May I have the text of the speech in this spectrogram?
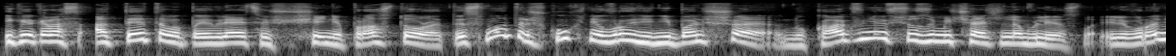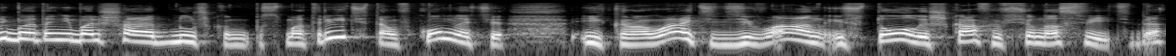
И как раз от этого появляется ощущение простора. Ты смотришь, кухня вроде небольшая, ну как в нее все замечательно влезло? Или вроде бы это небольшая однушка, ну посмотрите, там в комнате и кровать, и диван, и стол, и шкаф, и все на свете. Да?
